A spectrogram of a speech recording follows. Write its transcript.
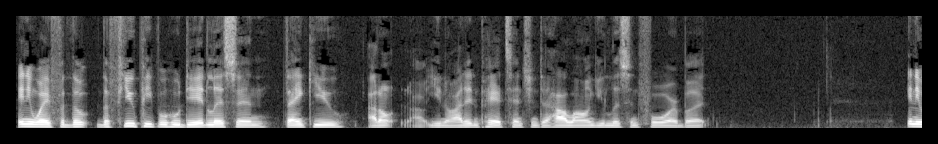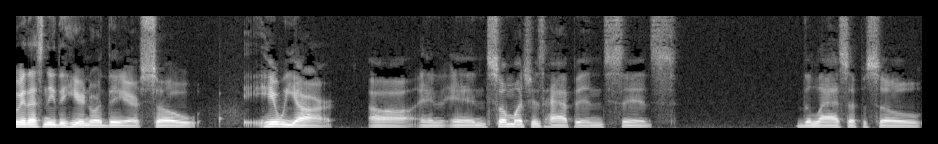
anyway, for the the few people who did listen, thank you. I don't you know, I didn't pay attention to how long you listened for, but anyway, that's neither here nor there. So here we are. Uh, and and so much has happened since the last episode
